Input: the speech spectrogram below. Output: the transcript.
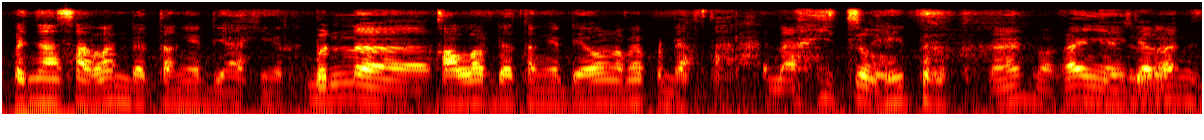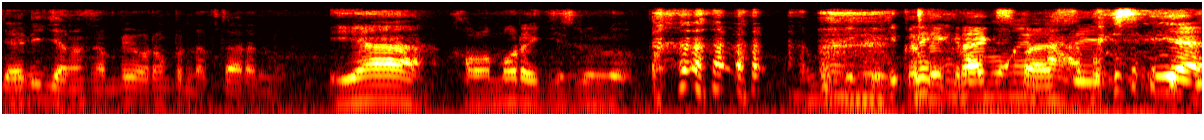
Penyesalan datangnya di akhir Benar. kalau datangnya di awal namanya pendaftaran Nah itu. nah, itu Kan makanya Itu jangan jadi jangan sampai orang pendaftaran loh. iya kalau mau regis dulu Ketik Rex pasti. Iya.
